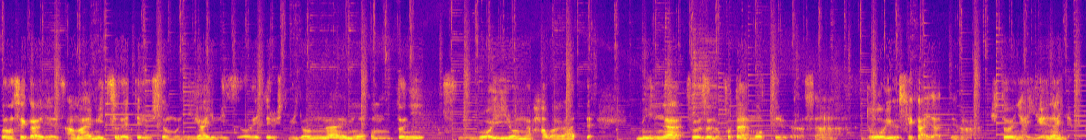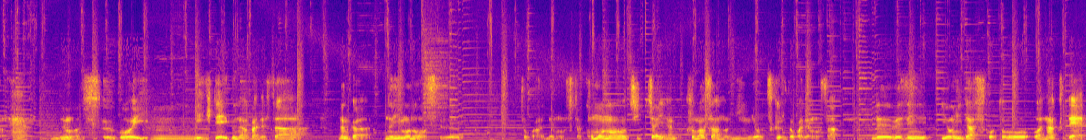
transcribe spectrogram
この世界で甘い蜜を得てる人も苦い水を得てる人もいろんな、もう本当にすごいいろんな幅があって、みんなそれぞれの答えを持ってるからさ、どういう世界だっていうのは一人には言えないんだけどね。でもすごい。生きていく中でさなんか縫い物をするとかでもさ小物のちっちゃいなんかクマさんの人形を作るとかでもさで別に世に出すことはなくて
